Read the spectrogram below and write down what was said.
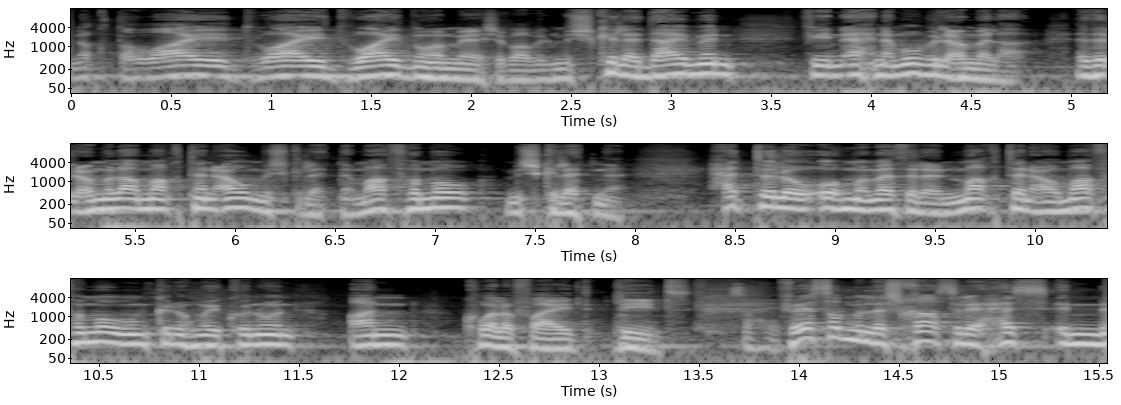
نقطة وايد وايد وايد مهمة يا شباب، المشكلة دائما في ان إحنا مو بالعملاء، إذا العملاء ما اقتنعوا مشكلتنا، ما فهموا مشكلتنا، حتى لو هم مثلا ما اقتنعوا ما فهموا ممكن هم يكونون unqualified leads. صحيح. فيصل من الأشخاص اللي يحس إن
